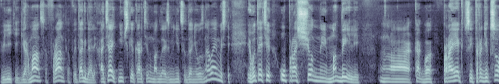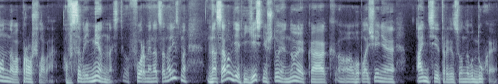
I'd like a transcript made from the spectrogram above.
великих германцев, франков и так далее. Хотя этническая картина могла измениться до неузнаваемости. И вот эти упрощенные модели а, как бы проекции традиционного прошлого в современность в форме национализма на самом деле есть не что иное, как а, воплощение антитрадиционного духа.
